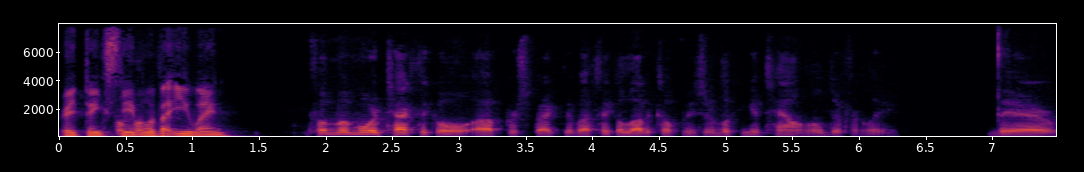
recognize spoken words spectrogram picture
Great. Thanks, Steve. what about you, Wayne? From a more tactical uh, perspective, I think a lot of companies are looking at talent a little differently. They're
